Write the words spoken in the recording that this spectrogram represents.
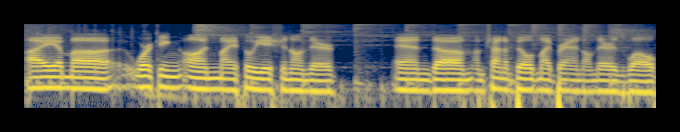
I am uh, working on my affiliation on there, and um, I'm trying to build my brand on there as well.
